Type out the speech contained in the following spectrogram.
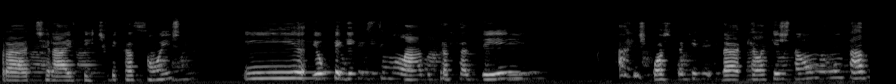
para tirar as certificações, e eu peguei um simulado para fazer a resposta daquele, daquela questão, eu não estava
